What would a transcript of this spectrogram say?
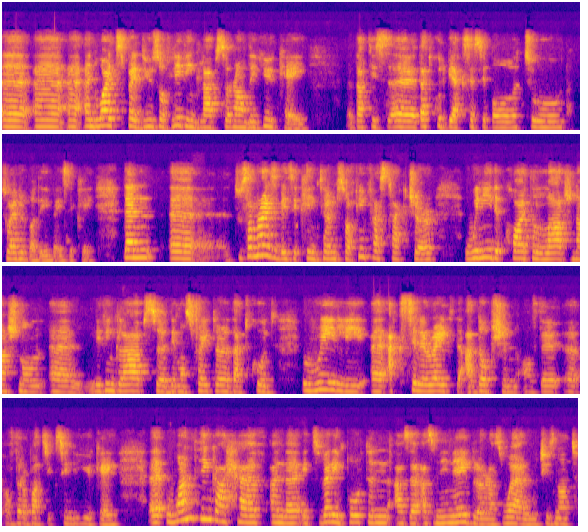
Uh, uh, uh, and widespread use of living labs around the UK that is uh, that could be accessible to to everybody basically. Then uh, to summarize basically in terms of infrastructure we need a quite a large national uh, living labs demonstrator that could really accelerate the adoption of the of the robotics in the UK one thing i have and it's very important as a, as an enabler as well which is not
